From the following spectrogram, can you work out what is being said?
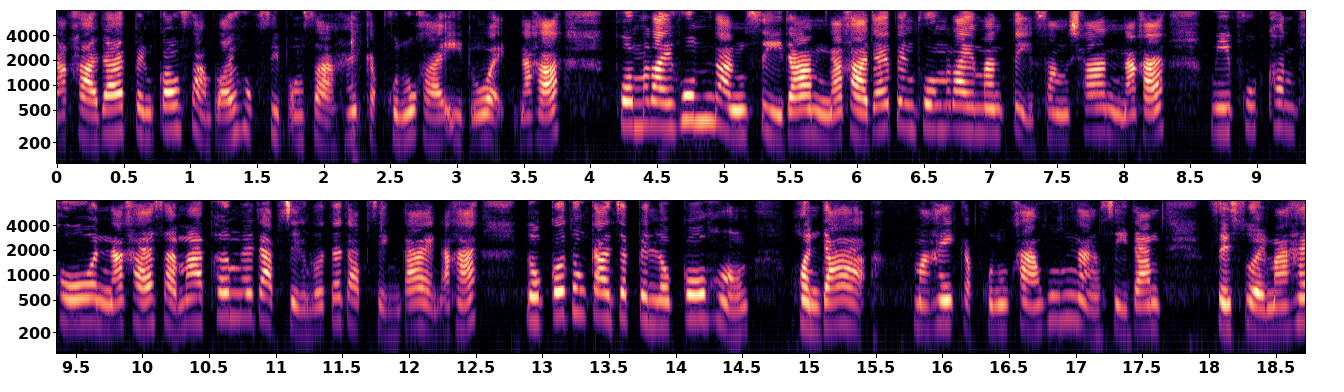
นะคะ ได้เป็นกล้อง 360 องศาให้กับคุณลูกค้าอีกด้วยนะคะ พวงมาลัยหุ้มหนังสีดำนะคะ ได้เป็นพวงมาลัยมันติฟังก์ชันนะคะ มีพุทคอนโทรลนะคะ สามารถเพิ่มระดับเสียงลดระดับเสียงได้นะคะ โลโก้ตรงกลางจะเป็นโลโก้ของ Honda มาให้กับคุณลูกค้าหุ้มหนังสีดำสวยๆมาให้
